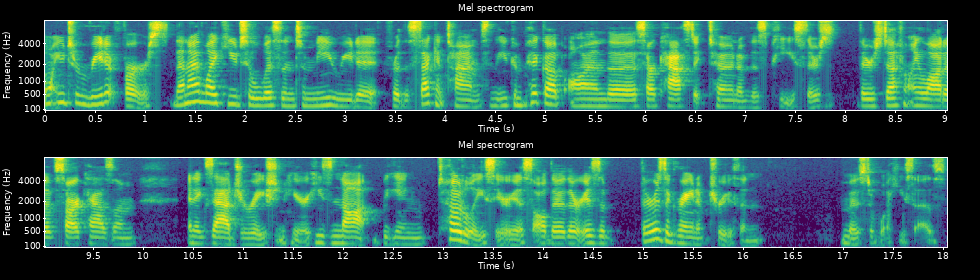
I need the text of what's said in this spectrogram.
I want you to read it first. Then I'd like you to listen to me read it for the second time so that you can pick up on the sarcastic tone of this piece. There's there's definitely a lot of sarcasm and exaggeration here. He's not being totally serious, although there is a there is a grain of truth in most of what he says.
